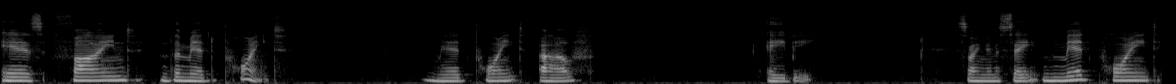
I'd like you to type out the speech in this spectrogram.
is find the midpoint. Midpoint of AB. So I'm going to say midpoint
